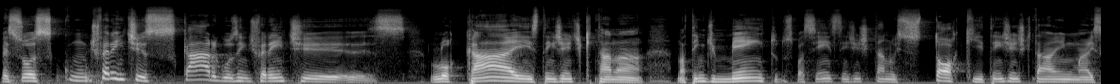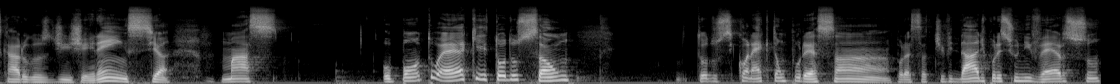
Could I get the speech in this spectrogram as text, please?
pessoas com diferentes cargos em diferentes locais, tem gente que está no atendimento dos pacientes, tem gente que está no estoque, tem gente que está em mais cargos de gerência, mas o ponto é que todos são todos se conectam por essa por essa atividade, por esse universo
